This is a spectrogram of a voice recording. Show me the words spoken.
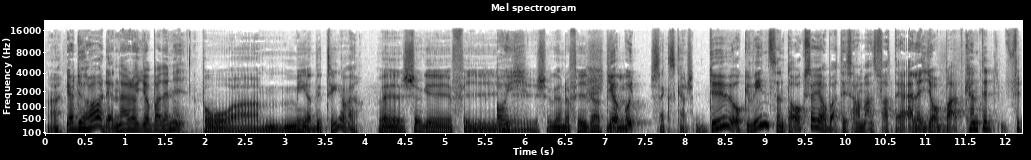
Nej. Ja, du har det. När jobbade ni? På Medi-TV. Eh, 24, Oj. 2004 till Ja, och- 6 kanske. Du och Vincent har också jobbat tillsammans, fattar jag. Eller jobbat. Kan inte... För,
